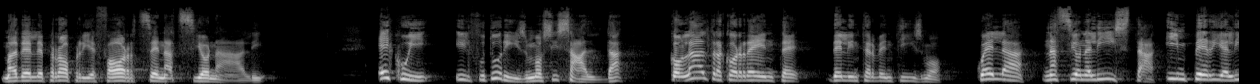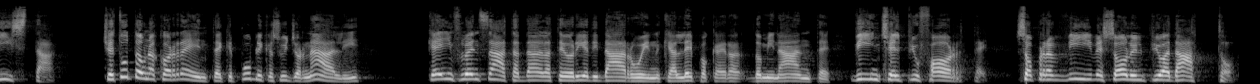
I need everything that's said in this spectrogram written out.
ma delle proprie forze nazionali. E qui il futurismo si salda con l'altra corrente dell'interventismo, quella nazionalista, imperialista. C'è tutta una corrente che pubblica sui giornali che è influenzata dalla teoria di Darwin, che all'epoca era dominante, vince il più forte, sopravvive solo il più adatto,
